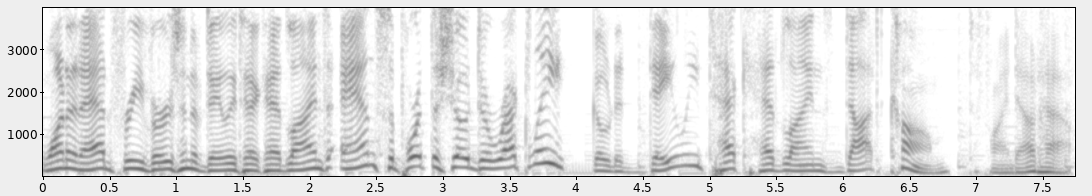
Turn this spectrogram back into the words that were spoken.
Want an ad free version of Daily Tech Headlines and support the show directly? Go to dailytechheadlines.com to find out how.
